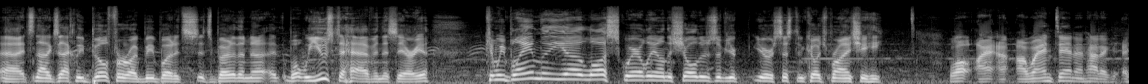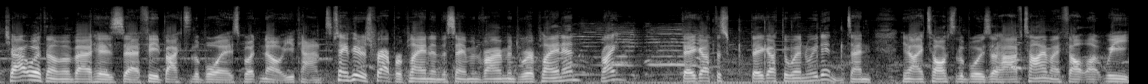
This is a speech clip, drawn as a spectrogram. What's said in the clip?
Uh, it's not exactly built for rugby, but it's it's better than uh, what we used to have in this area. Can we blame the uh, loss squarely on the shoulders of your, your assistant coach Brian Sheehy? Well, I, I went in and had a, a chat with him about his uh, feedback to the boys, but no, you can't. St. Peter's Prep are playing in the same environment we're playing in, right? They got this. They got the win. We didn't. And you know, I talked to the boys at halftime. I felt like we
